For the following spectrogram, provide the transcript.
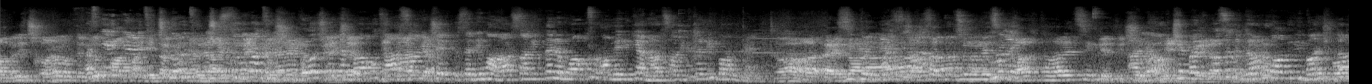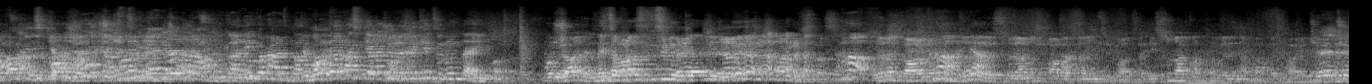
ավելի չխորը որտեղ դու պատմական հարսանիք չէ, տեսել հիմա հարսանիքները մաքուր ամերիկյան հարսանիքների բանն են։ Այսինքն մենք ազատություն ունեցինք, հաղթահարեցինք այդ Այո, չէ, բայց ոսը դրանով ավելի բան չդարձնած։ Մոտակս կյաշ երեխեքի ծնունդն է հիմա։ Որ շատ է, մեծամասնությունը երեխեքի։ Հա, Նրանք կարող են դնել սրանուշ պարասանիցի բացա 50-ական թվերին է բացել հայերը։ Չէ, չէ,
